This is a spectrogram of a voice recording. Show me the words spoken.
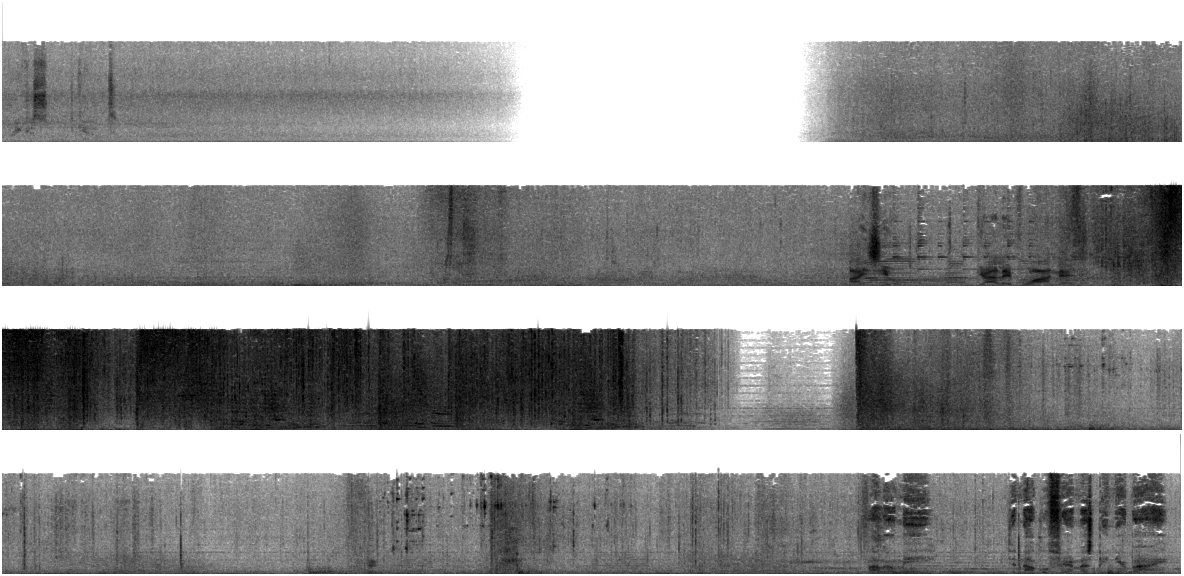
Break a sword, Geralt. Aizio, Galevoane. Follow me. The Naglfar must be nearby.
